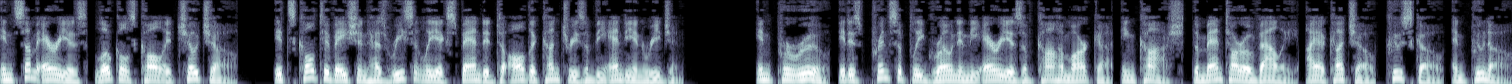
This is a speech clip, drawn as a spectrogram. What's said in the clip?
In some areas, locals call it chocho. Its cultivation has recently expanded to all the countries of the Andean region. In Peru, it is principally grown in the areas of Cajamarca, Ancash, the Mantaro Valley, Ayacucho, Cusco, and Puno.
